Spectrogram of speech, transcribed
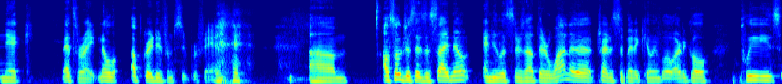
Nick. That's right, no upgraded from Superfan. um, also, just as a side note, any listeners out there want to try to submit a Killing Blow article, please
